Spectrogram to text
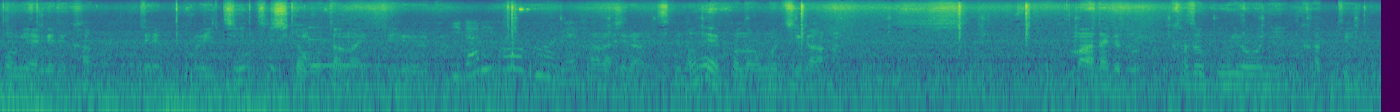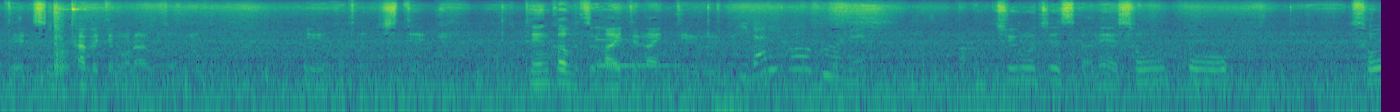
っとお土産で買ってこれ1日しか持たないっていう。話なんですけどねこのお餅がまあだけど家族用に買っていってすぐ食べてもらうということにして添加物が入ってないっていう。左方向で。す。中餅ですかね。走行走行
